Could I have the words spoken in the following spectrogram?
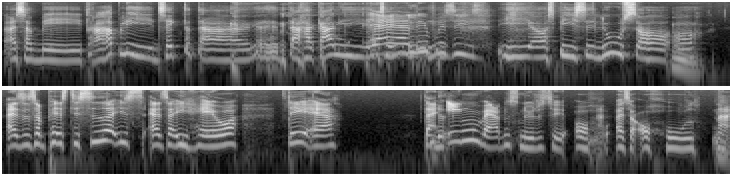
altså med drabelige insekter, der, øh, der har gang i, altså, Ja, ja, lige præcis. i at spise lus og, mm. og Altså, så pesticider i, altså, i haver, det er... Der er Nå. ingen verdens nytte til, over, altså overhovedet. Nej.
